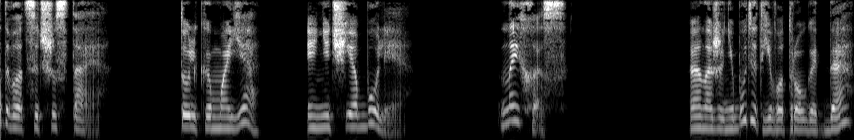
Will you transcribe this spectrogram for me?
двадцать шестая. Только моя и ничья более. Нейхас. Она же не будет его трогать, да?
